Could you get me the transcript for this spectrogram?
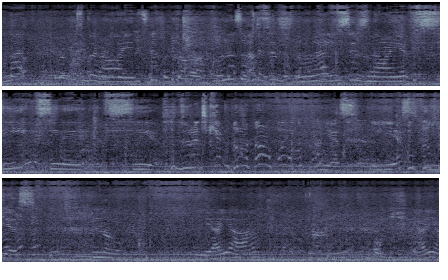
вона розбирається. Вона завжди все, вона все знає. Всі, всі не всі. Дурачки. Yes, yes, yes. No. Я-я. Я-я.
